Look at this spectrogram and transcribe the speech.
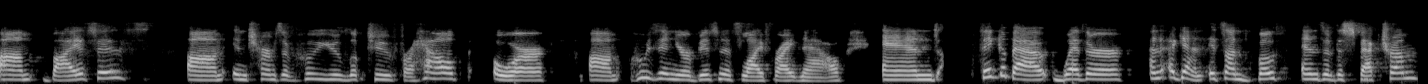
um, biases um, in terms of who you look to for help or um, who's in your business life right now and think about whether, and again, it's on both ends of the spectrum,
